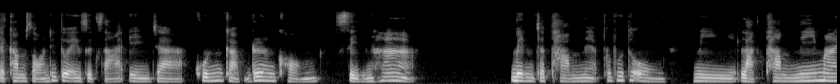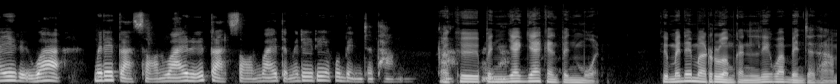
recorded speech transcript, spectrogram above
จากคาสอนที่ตัวเองศึกษาเองจะคุ้นกับเรื่องของศีลห้าเบญจธรรมเนี่ย พระพุทธองค์ มีหลักธรรมนี้ไหมหรือว่าไม่ได้ตรัสสอนไว้หรือตรัสสอนไว้แต่ไม่ได้เรียกว่าเบญจธรรมคือเป็นแยกแยกกันเป็นหมวด คือไม่ได้มารวมกันเรียกว่าเบญจธรรม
